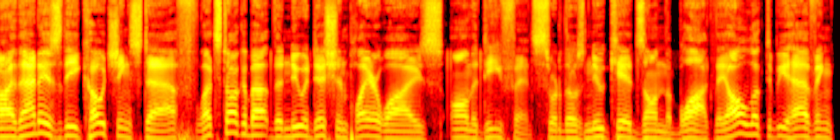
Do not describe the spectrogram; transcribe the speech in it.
All right, that is the coaching staff. Let's talk about the new addition player wise on the defense, sort of those new kids on the block. They all look to be having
